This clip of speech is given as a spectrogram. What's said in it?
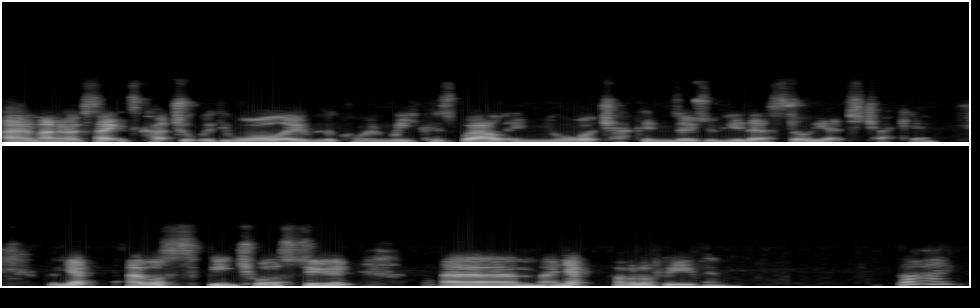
Um, and I'm excited to catch up with you all over the coming week as well in your check-ins, those of you that are still yet to check in. But yeah, I will speak to you all soon. Um, and yeah, have a lovely evening. Bye.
